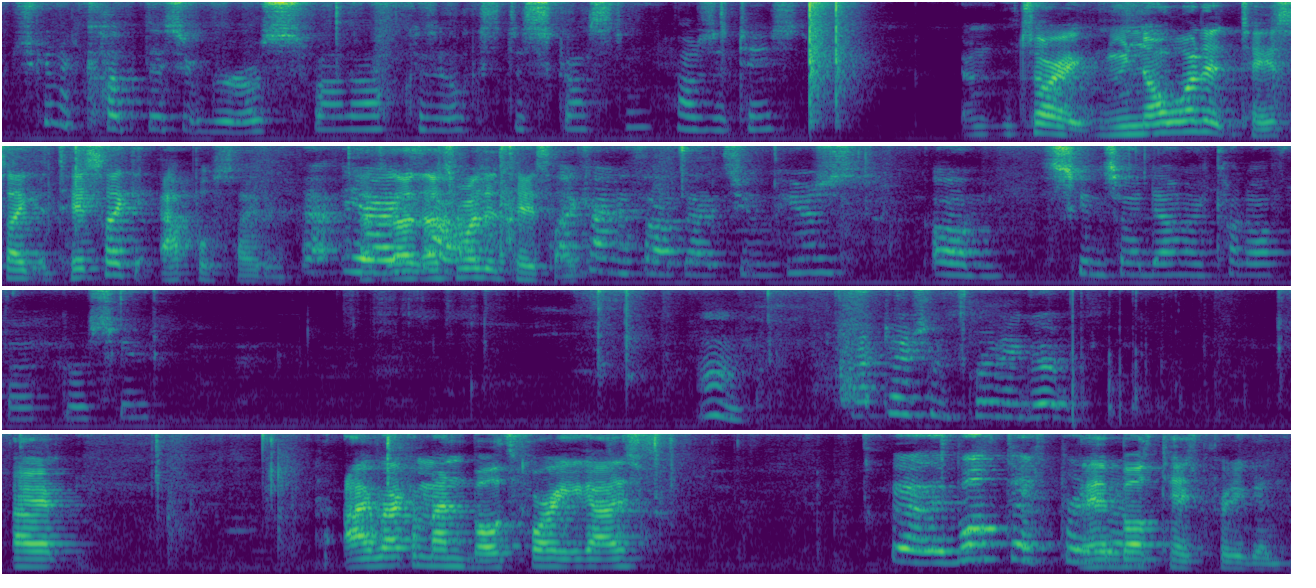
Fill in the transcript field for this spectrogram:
I'm just gonna cut this gross spot off because it looks disgusting. How does it taste? Um, sorry, you know what it tastes like? It tastes like apple cider. Uh, That's, yeah, that's thought- what it tastes like. I kind of thought that too. Here's um skin side down. I cut off the gross skin. Mmm, that tastes pretty good. All right, I recommend both for you guys. Yeah, they both taste pretty They good. both taste pretty good.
